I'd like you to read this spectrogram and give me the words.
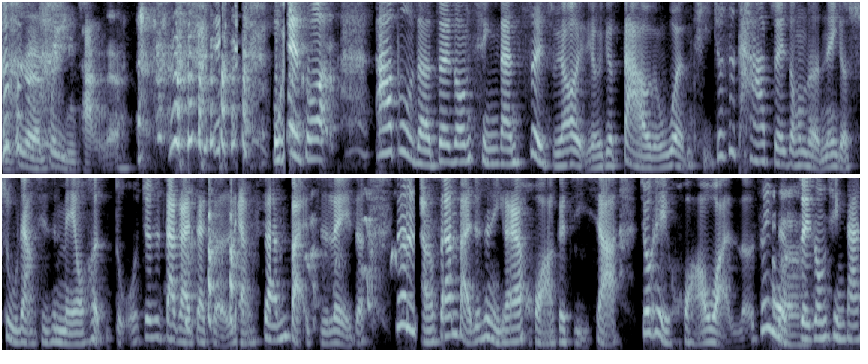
我这个人不隐藏的。我跟你说，阿布的追踪清单最主要有一个大的问题，就是他追踪的那个数量其实没有很多，就是大概在个两三百之类的。那两三百就是你大概划个几下就可以划完了，所以你的追踪清单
